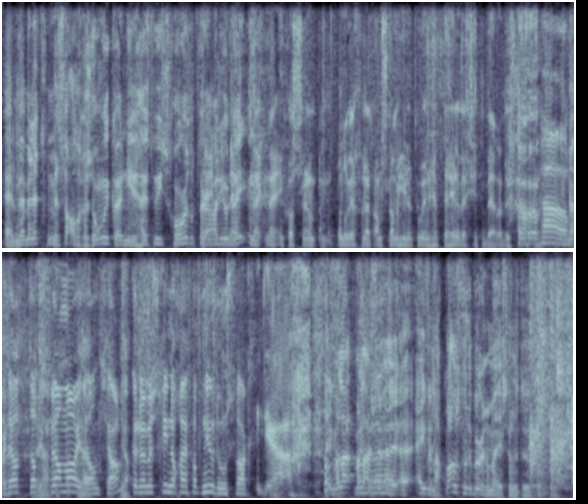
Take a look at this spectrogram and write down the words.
En we hebben net met z'n allen gezongen. Ik weet niet, heeft u iets gehoord op de nee, radio? Nee, nee, nee, ik was onderweg vanuit Amsterdam hier naartoe en heb de hele weg zitten bellen. Dus. Oh, ja. maar dat, dat ja. is wel mooi dan, Charles. Ja. Kunnen we misschien nog even opnieuw doen straks. Ja, hey, maar, la, maar luister, uh, even een applaus voor de burgemeester natuurlijk. Hè?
